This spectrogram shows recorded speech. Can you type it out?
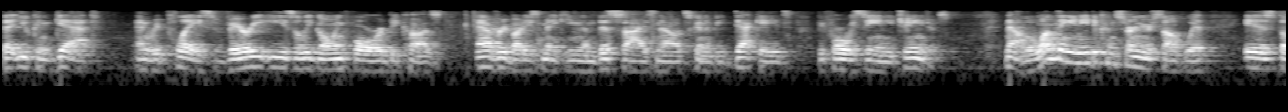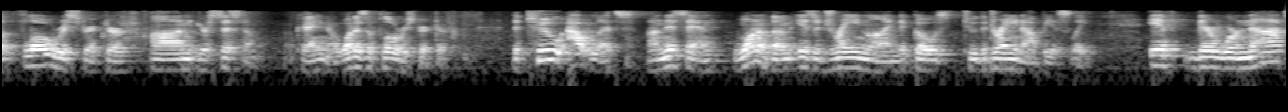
that you can get and replace very easily going forward because Everybody's making them this size now. It's going to be decades before we see any changes. Now, the one thing you need to concern yourself with is the flow restrictor on your system. Okay, now what is a flow restrictor? The two outlets on this end, one of them is a drain line that goes to the drain, obviously. If there were not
